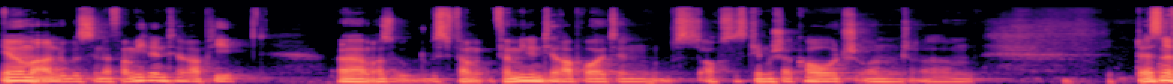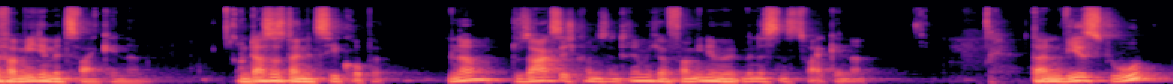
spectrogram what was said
Nehmen wir mal an, du bist in der Familientherapie, äh, also du bist Familientherapeutin, bist auch systemischer Coach und ähm, da ist eine Familie mit zwei Kindern. Und das ist deine Zielgruppe. Ne? Du sagst, ich konzentriere mich auf Familien mit mindestens zwei Kindern. Dann wirst du,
